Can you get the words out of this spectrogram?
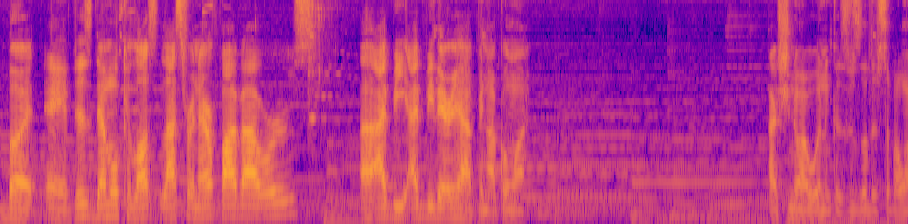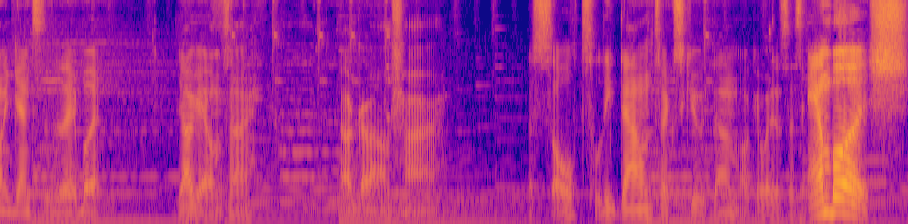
but hey, if this demo could last, last for another five hours, uh, I'd be I'd be very happy. Not gonna lie. Actually, no, I wouldn't, because there's other stuff I want to get into today. But Y'all get what I'm saying. Y'all get what I'm saying. Assault, leap down to execute them. Okay, what is this? Ambush.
